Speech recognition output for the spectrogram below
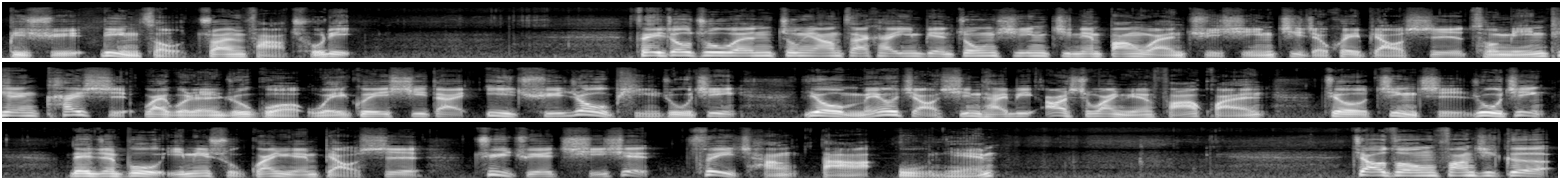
必须另走专法处理。非洲猪瘟中央灾害应变中心今天傍晚举行记者会，表示从明天开始，外国人如果违规携带疫区肉品入境，又没有缴新台币二十万元罚款，就禁止入境。内政部移民署官员表示，拒绝期限最长达五年。教宗方济各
